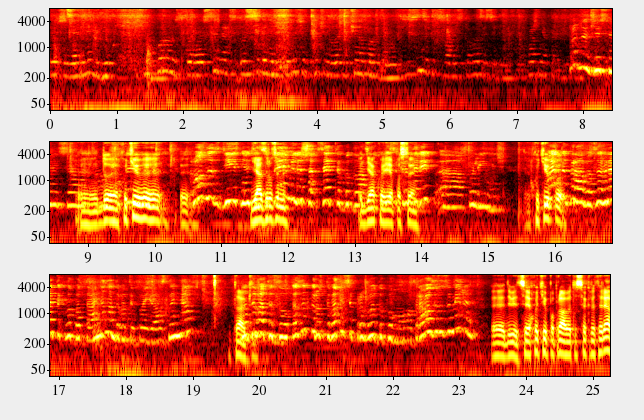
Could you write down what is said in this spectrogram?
відбулося від прокурора судового засідання засідання відбулося включено до чинного повідомлення. Здійсниться фіксування судового засідання. Поваження. Розгляд здійснюється. Е, до- хотів, е, е, Розгляд здійснюється. Я зрозумів. Сядьте, будь ласка. Дякую, я постою. е, Полініч. хотів по- Маєте право заявляти клопотання, надавати пояснення, так. надавати докази, користуватися правовою допомогою. Права зрозуміли? Е, Дивіться, я хотів поправити секретаря.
